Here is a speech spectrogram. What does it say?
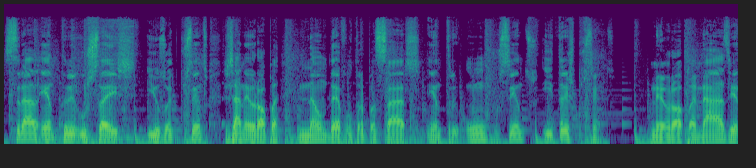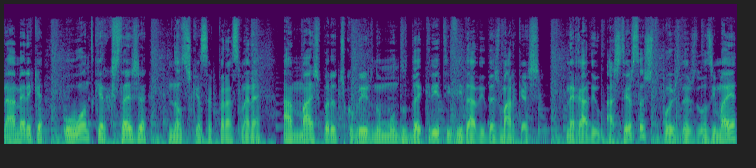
será entre os 6% e os 8%, já na Europa não deve ultrapassar entre 1% e 3%. Na Europa, na Ásia, na América ou onde quer que esteja, não se esqueça que para a semana há mais para descobrir no mundo da criatividade e das marcas. Na rádio às terças, depois das duas e meia,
